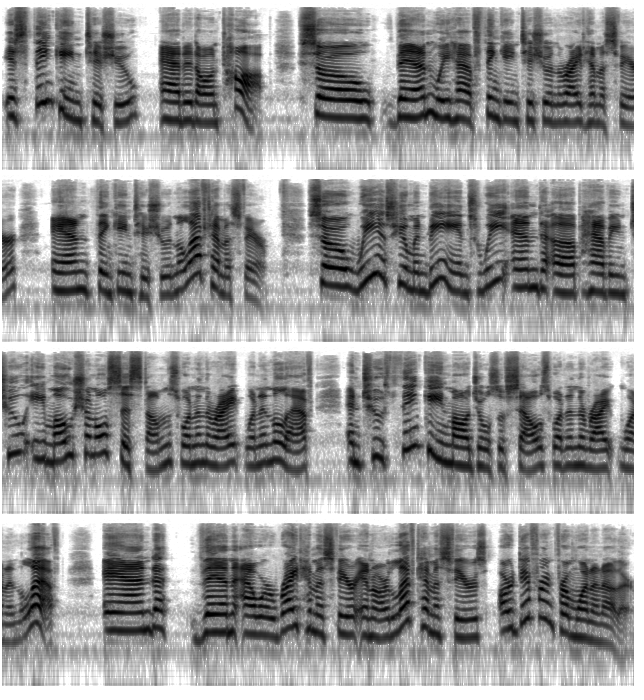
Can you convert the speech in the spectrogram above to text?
is thinking tissue added on top. So then we have thinking tissue in the right hemisphere and thinking tissue in the left hemisphere. So we as human beings, we end up having two emotional systems, one in the right, one in the left, and two thinking modules of cells, one in the right, one in the left. And then our right hemisphere and our left hemispheres are different from one another.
